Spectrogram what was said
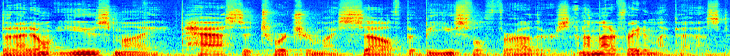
But I don't use my past to torture myself, but be useful for others. And I'm not afraid of my past.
